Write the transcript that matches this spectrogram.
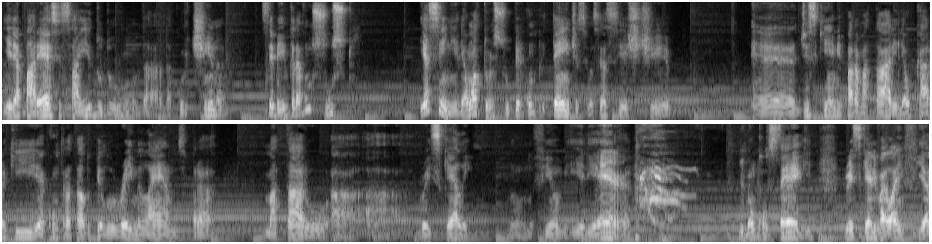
E ele aparece saído do, da, da cortina, você meio que leva um susto. E assim, ele é um ator super competente. Se você assiste é, Diz que M para Matar, ele é o cara que é contratado pelo Ray Milland para matar o, a, a Grace Kelly no, no filme. E ele erra. e não consegue. Grace Kelly vai lá e enfia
